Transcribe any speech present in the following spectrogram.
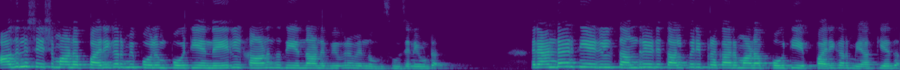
അതിനുശേഷമാണ് പരികർമ്മി പോലും പോറ്റിയെ നേരിൽ കാണുന്നത് എന്നാണ് വിവരമെന്നും സൂചനയുണ്ട്. രണ്ടായിരത്തി ഏഴിൽ തന്ത്രിയുടെ താല്പര്യപ്രകാരമാണ് പോറ്റിയെ പരികർമ്മിയാക്കിയത്.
